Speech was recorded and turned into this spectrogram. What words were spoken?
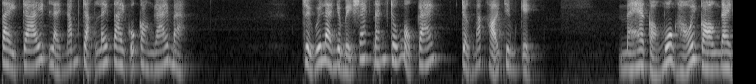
Tay trái lại nắm chặt lấy tay của con gái bà triệu quý lan như bị sát đánh trúng một cái. Trừng mắt hỏi chim kiệt. Mẹ còn muốn hỏi con đây.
